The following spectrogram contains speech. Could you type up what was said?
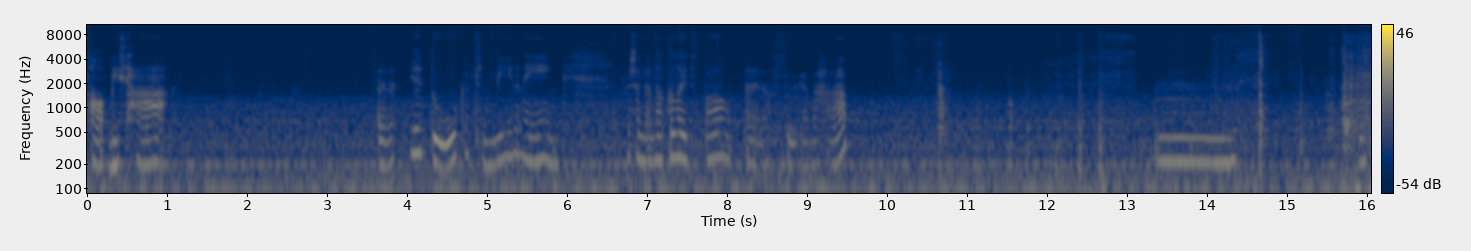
สอบวิชาอะไรนะเย่ตูกับทิงลี่นั่นเอง เพราะฉะนั้นเราก็เลยจะต้องอ่านหนังสือกันนะครับ อืมโอเค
